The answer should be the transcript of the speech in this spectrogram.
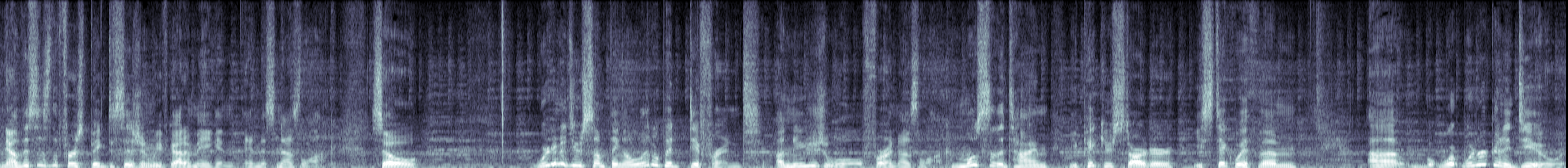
Now this is the first big decision we've got to make in, in this Nuzlocke. So we're going to do something a little bit different, unusual for a Nuzlocke. Most of the time, you pick your starter, you stick with them. Uh, what we're going to do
